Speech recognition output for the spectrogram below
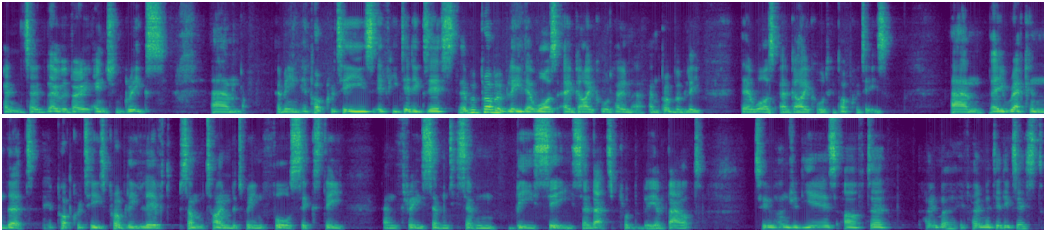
And so they were very ancient Greeks. Um, I mean, Hippocrates, if he did exist, there would probably there was a guy called Homer, and probably there was a guy called Hippocrates. Um, they reckon that Hippocrates probably lived sometime between 460 and 377 BC, so that's probably about 200 years after Homer, if Homer did exist.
